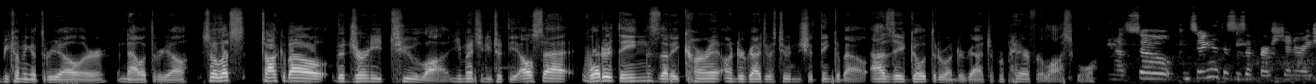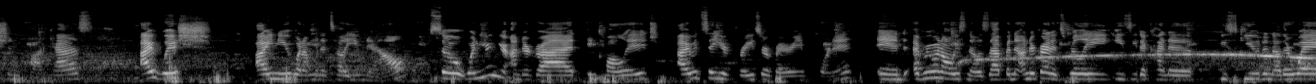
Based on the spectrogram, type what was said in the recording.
becoming a 3L or now a 3L. So let's talk about the journey to law. You mentioned you took the LSAT. What are things that a current undergraduate student should think about as they go through undergrad to prepare for law school? Yeah, so considering that this is a first generation podcast, I wish I knew what I'm going to tell you now. So, when you're in your undergrad in college, I would say your grades are very important. And everyone always knows that. But in undergrad, it's really easy to kind of be skewed another way,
